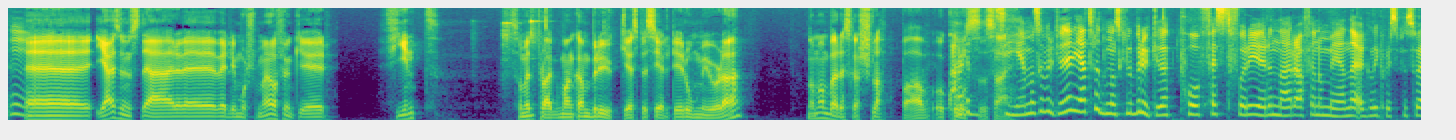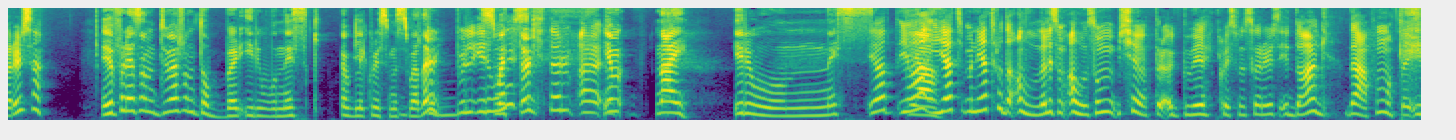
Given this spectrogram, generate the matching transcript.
Eh, jeg syns det er eh, veldig morsomme og funker fint som et plagg man kan bruke spesielt i romjula. Når man bare skal slappe av og kose seg. Er det det man skal bruke det? Jeg trodde man skulle bruke det på fest for å gjøre narr av fenomenet Ugly Christmas Sweaters. Ja. Ja, for det er sånn, du er sånn dobbeltironisk Ugly Christmas weather. Dobbelironisk. Sweater. Er, er, Ja, men, nei, ironisk Ja, ja, Ja. Jeg, men jeg trodde alle, liksom, alle som kjøper ugly Christmas sweaters i dag, det er på en måte Jo,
